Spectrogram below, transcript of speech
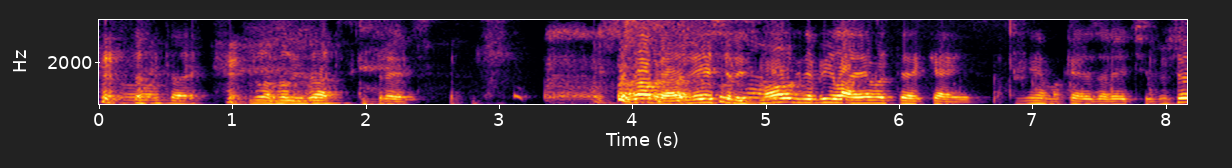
To je taj globalizacijski tres. Dobro, riješili smo ovo gdje je bila, evo te, kaj, imamo kaj za reći. Sve,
